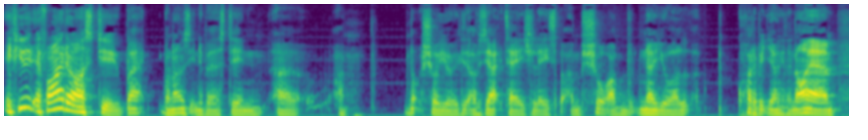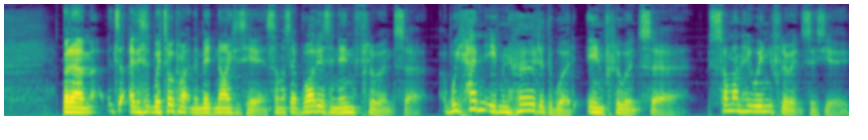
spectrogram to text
if you if I'd asked you back when I was at university, and uh, I'm not sure you're was exact age, Lise, but I'm sure I know you are quite a bit younger than I am. But um, we're talking about the mid '90s here, and someone said, "What is an influencer?" We hadn't even heard of the word influencer. Someone who influences you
